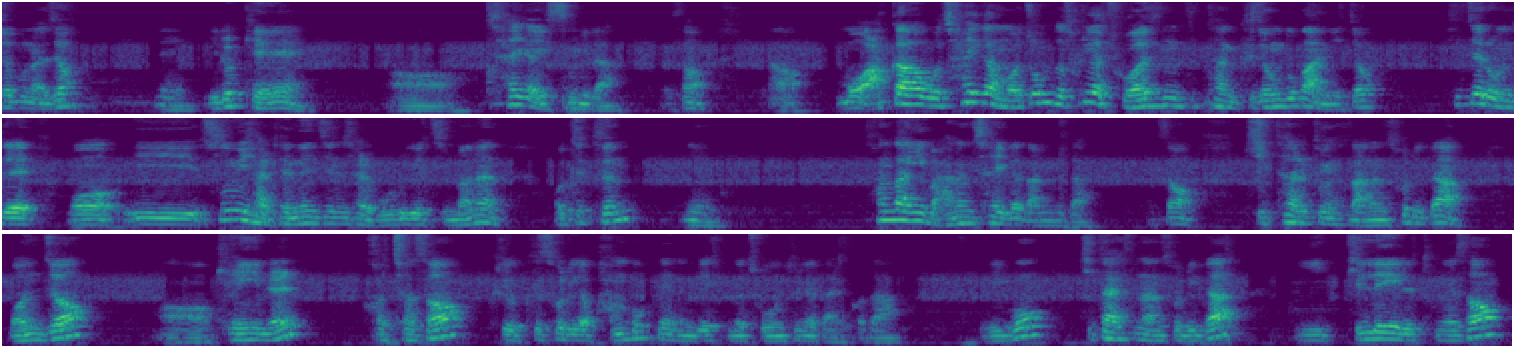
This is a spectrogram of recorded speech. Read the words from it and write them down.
지저분하죠? 네, 이렇게 어, 차이가 있습니다. 그래서 어, 뭐 아까하고 차이가 뭐 좀 더 소리가 좋아지는 듯한 그 정도가 아니죠. 실제로 이제 뭐 이 숨이 잘 되는지는 잘 모르겠지만은 어쨌든 예, 상당히 많은 차이가 납니다. 그래서 기타를 통해서 나는 소리가 먼저 어, 개인을 거쳐서 그리고 그 소리가 반복되는 게 좀 더 좋은 소리가 날 거다. 그리고 기타에서 난 소리가 이 딜레이를 통해서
